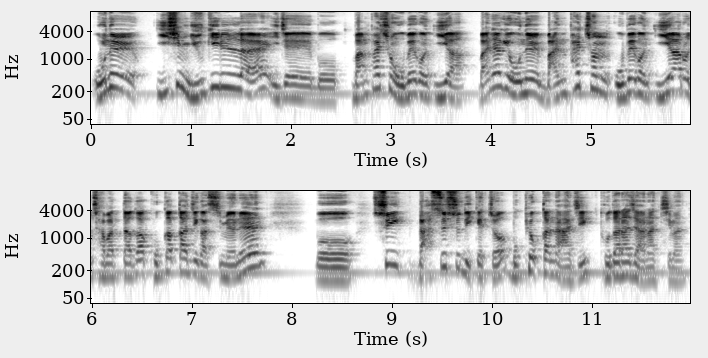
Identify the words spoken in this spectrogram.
오늘 26일 날 이제 뭐 18,500원 이하 만약에 오늘 18,500원 이하로 잡았다가 고가까지 갔으면은 뭐 수익 났을 수도 있겠죠. 목표가는 아직 도달하지 않았지만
